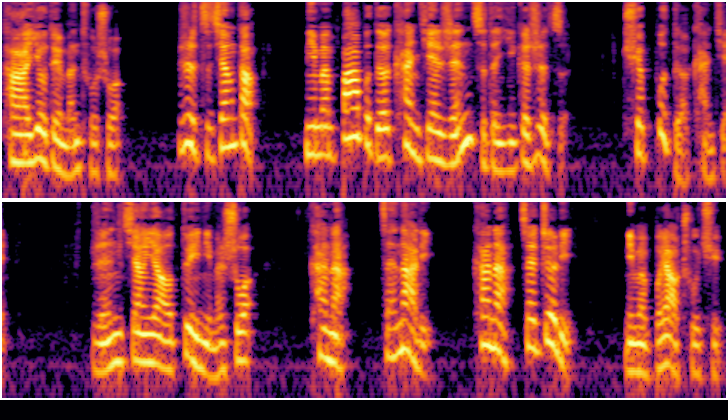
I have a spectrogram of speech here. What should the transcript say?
他又对门徒说：“日子将到，你们巴不得看见人子的一个日子。”却不得看见。人将要对你们说：“看呐、在那里；看呐、在这里。”你们不要出去，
